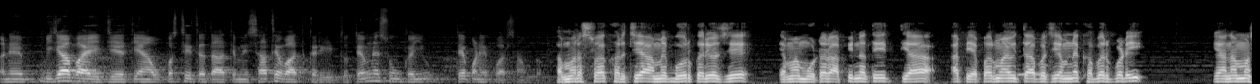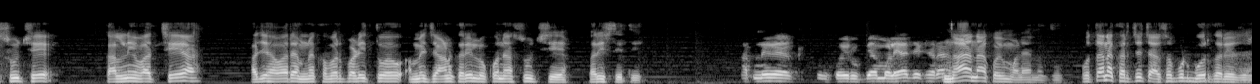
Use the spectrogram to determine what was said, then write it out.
અને બીજા ભાઈ જે ત્યાં ઉપસ્થિત હતા, તેમની સાથે વાત કરી, તો તેમણે શું કહ્યું? તે પણ એકવાર સાંભળો. અમારા સ્વખર્ચે અમે બોર કર્યો છે. એમાં મોટર આપી નથી. ત્યાં આ પેપરમાં આવ્યું ત્યાં પછી અમને ખબર પડી કે આનામાં શું છે. કાલની વાત છે આ. આજે સવારે અમને ખબર પડી તો અમે જાણ કરી લોકોને આ શું છે પરિસ્થિતિ. આપને કોઈ રૂપિયા મળ્યા છે ખરા? ના ના કોઈ મળ્યા નથી. પોતાના ખર્ચે ચારસો ફૂટ બોર કર્યો છે.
